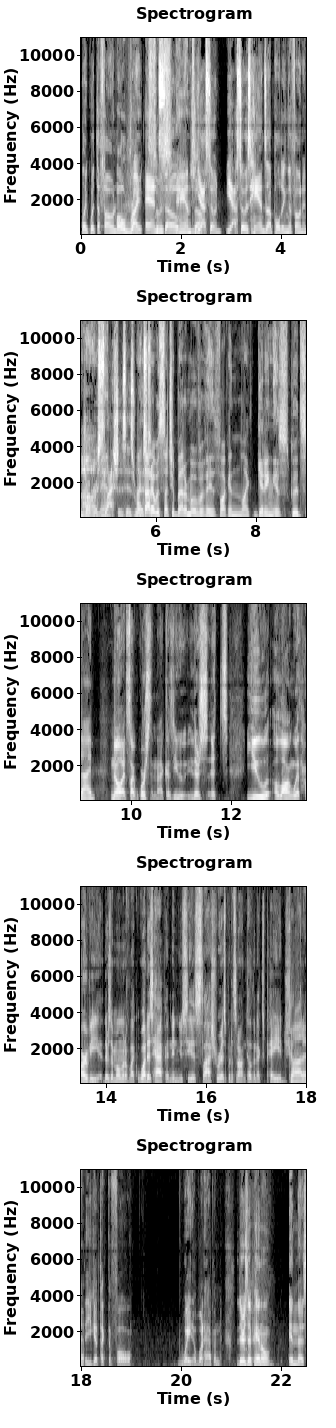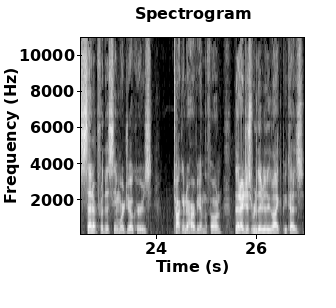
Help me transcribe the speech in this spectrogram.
like with the phone. Oh, right. And So his so, hands up. yeah, so yeah, so his hands up holding the phone, and Oh, Joker man. slashes his wrist. I wrist. thought it was such a better move of his fucking like getting his good side. No, it's like worse than that because you there's it's you along with Harvey. There's a moment of like what has happened, and you see his slashed wrist, but it's not until the next page Got it. that you get like the full weight of what happened. There's a panel in the setup for this scene where Joker's talking to Harvey on the phone that I just really really like because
